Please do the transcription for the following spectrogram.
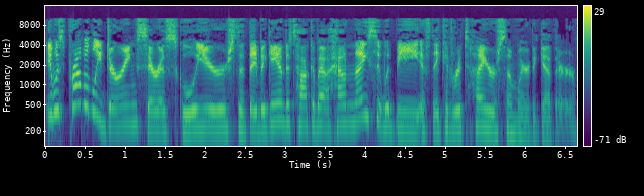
It was probably during Sarah's school years that they began to talk about how nice it would be if they could retire somewhere together,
